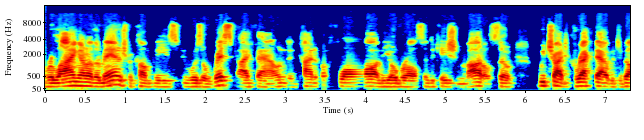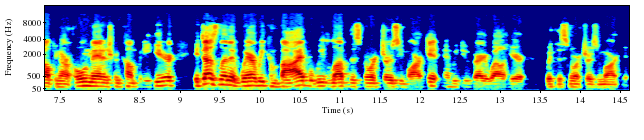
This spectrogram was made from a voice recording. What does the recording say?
relying on other management companies was a risk I found and kind of a flaw in the overall syndication model. So we tried to correct that with developing our own management company here. It does limit where we can buy, but we love this North Jersey market and we do very well here with this North Jersey market.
